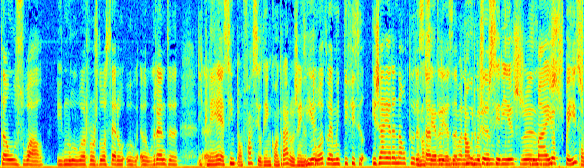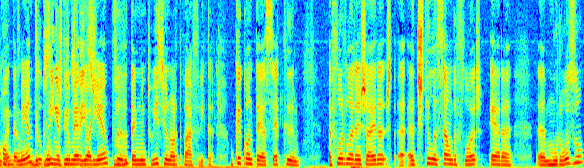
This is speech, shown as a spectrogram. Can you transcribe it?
tão usual. E no arroz doce era o, o- o grande E que nem é assim tão fácil de encontrar hoje em de dia. todo, é muito difícil. E já era na altura, não sabe, ser Teresa? em algumas mercearias eh, de outros países, com- completamente, de cozinhas de outros o Médio países. Oriente Uhum. tem muito isso e o Norte da África. O que acontece é que a flor de laranjeira, a, a destilação da flor era eh, moroso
